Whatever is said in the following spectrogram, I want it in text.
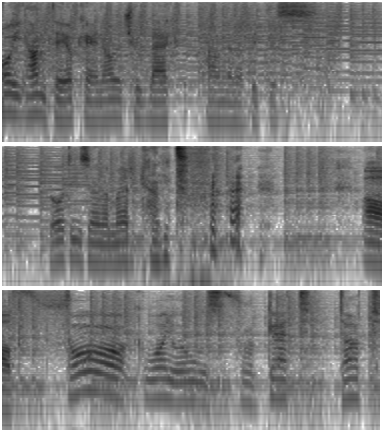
Oh, Ante, okay, now that you're back, I'm gonna beat this. God is an American. oh, fuck! Why do I always forget that?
